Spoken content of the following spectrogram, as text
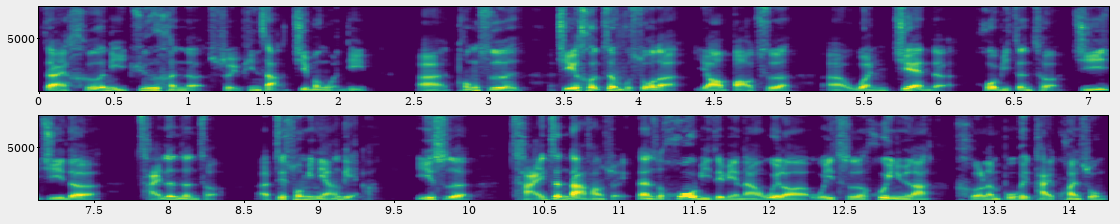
在合理均衡的水平上基本稳定啊，同时结合政府说的要保持呃稳健的货币政策、积极的财政政策啊，这说明两点啊，一是财政大放水，但是货币这边呢为了维持汇率呢可能不会太宽松，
